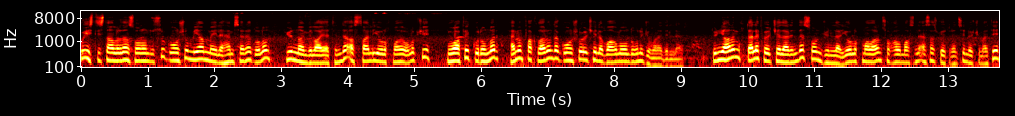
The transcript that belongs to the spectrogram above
Bu istisnalardan sonuncusu qonşu Myanma ilə həmsərhəd olan Yunnan vilayətində azsaylı yoluxmalar olub ki, müvafiq qurumlar həmin faktların da qonşu ölkə ilə bağlı olduğunu güman edirlər. Dünyanın müxtəlif ölkələrində son günlər yoluxmaların çoxalmasını əsas götürən Çin hökuməti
